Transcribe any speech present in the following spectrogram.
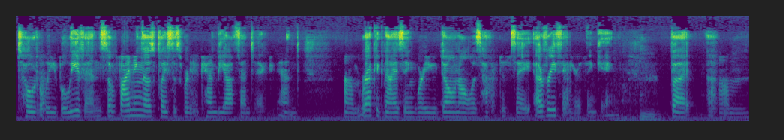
totally believe in. So finding those places where you can be authentic and um, recognizing where you don't always have to say everything you're thinking, mm. but um,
